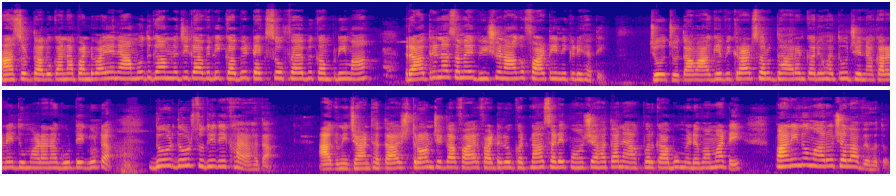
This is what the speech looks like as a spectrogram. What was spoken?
હાંસુર તાલુકાના પંડવાઈ અને આમોદ ગામ નજીક આવેલી કબીર ટેક્સોફેબ કંપનીમાં રાત્રિના સમયે ભીષણ આગ ફાટી નીકળી હતી. જો જોતામાં આગે વિકરાળ સ્વરૂપ ધારણ કર્યું હતું, જેના કારણે ધુમાડાના ગોટે ગોટા દૂર દૂર સુધી દેખાયા હતા. આગની જાણ થતાં જ ત્રણ જેટલા ફાયર ફાઇટરો ઘટના સ્થળે પહોંચ્યા હતા અને આગ પર કાબૂ મેળવવા માટે પાણીનો મારો ચલાવ્યો હતો.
